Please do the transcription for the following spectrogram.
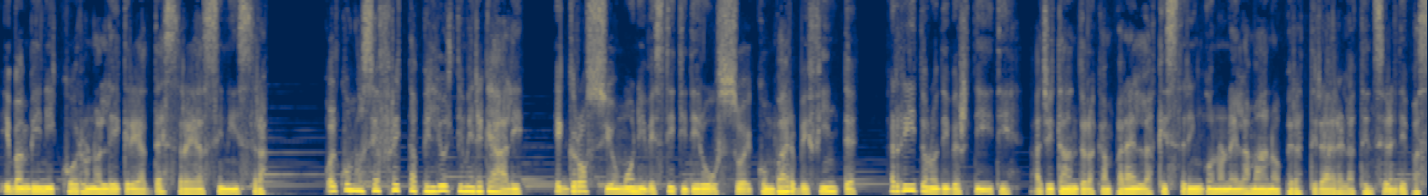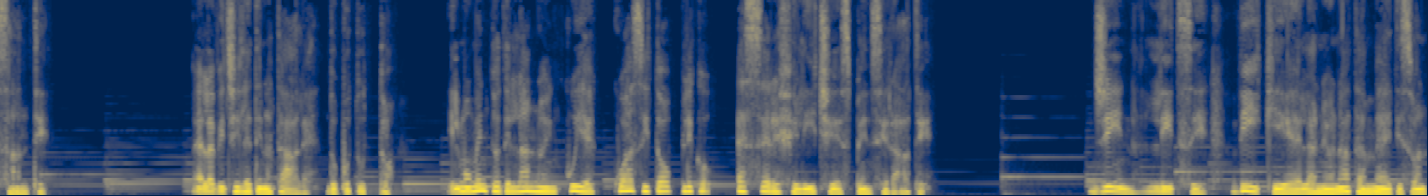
I bambini corrono allegri a destra e a sinistra. Qualcuno si affretta per gli ultimi regali e grossi omoni vestiti di rosso e con barbe finte ridono divertiti, agitando la campanella che stringono nella mano per attirare l'attenzione dei passanti. È la vigilia di Natale, dopo tutto, il momento dell'anno in cui è quasi d'obbligo essere felici e spensierati. Jean, Lizzie, Vicky e la neonata Madison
